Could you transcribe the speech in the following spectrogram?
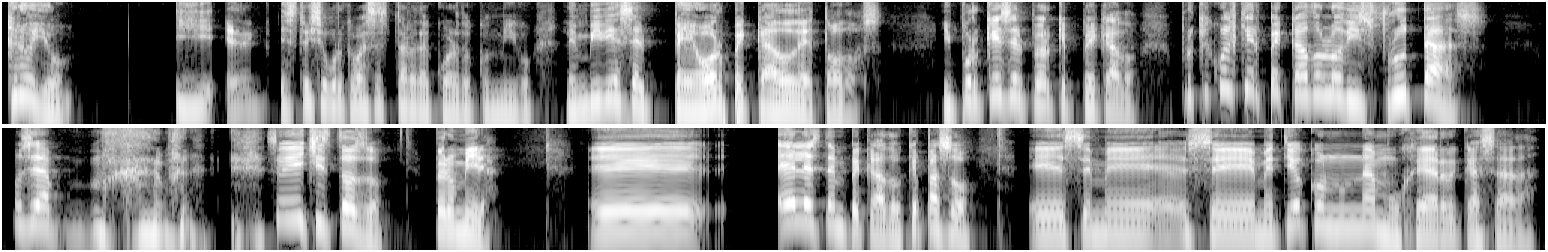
creo yo, y eh, estoy seguro que vas a estar de acuerdo conmigo, la envidia es el peor pecado de todos. ¿Y por qué es el peor que pecado? Porque cualquier pecado lo disfrutas. O sea, soy chistoso, pero mira, eh, él está en pecado. ¿Qué pasó? Eh, se, me, se metió con una mujer casada.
